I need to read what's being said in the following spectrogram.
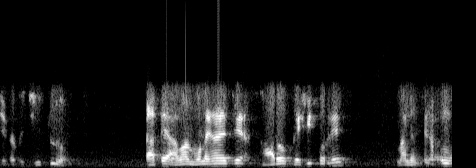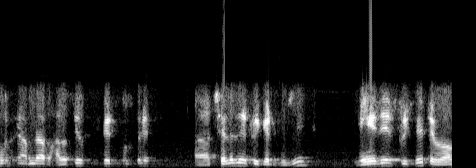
যেভাবে জিতলো, তাতে আমার মনে হয় যে আরও বেশি করে মানে যেরকম ভাবে আমরা ভারতীয় ক্রিকেট বলতে ছেলেদের ক্রিকেট বুঝি, মেয়েদের ক্রিকেট এবং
